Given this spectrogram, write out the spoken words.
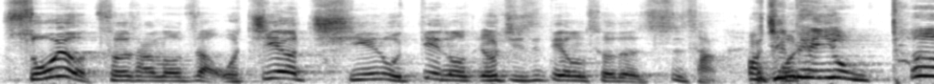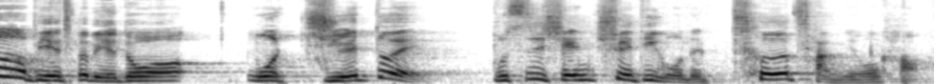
所有车商都知道，我今天要切入电动，尤其是电动车的市场，哦，晶片用特别特别多，我绝对不是先确定我的车厂有好，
